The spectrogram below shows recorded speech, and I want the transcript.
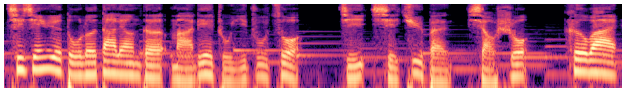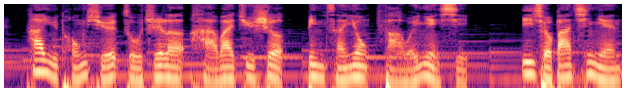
期间阅读了大量的马列主义著作及写剧本、小说。课外，他与同学组织了海外剧社，并曾用法文演戏。一九八七年，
